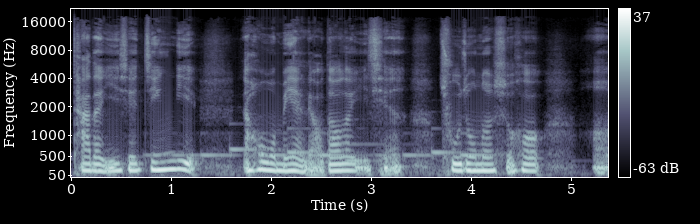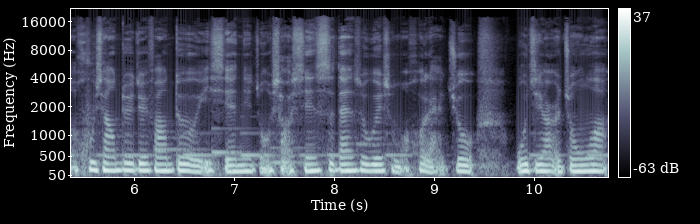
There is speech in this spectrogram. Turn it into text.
他的一些经历，然后我们也聊到了以前初中的时候，呃，互相对对方都有一些那种小心思，但是为什么后来就无疾而终了？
